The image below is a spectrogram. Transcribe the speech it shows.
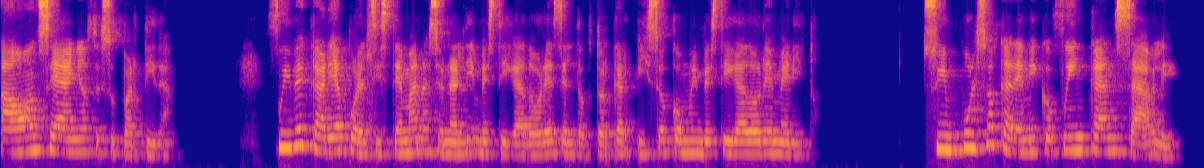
a 11 años de su partida. Fui becaria por el Sistema Nacional de Investigadores del doctor Carpizo como investigador emérito. Su impulso académico fue incansable.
